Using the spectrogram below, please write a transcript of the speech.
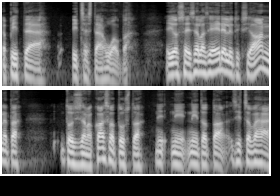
ja pitää itsestään huolta. Ja jos ei sellaisia edellytyksiä anneta, toisin sanoen kasvatusta, niin, niin, niin tota, sitten se on vähän,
